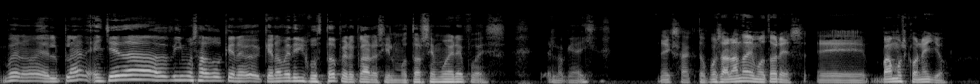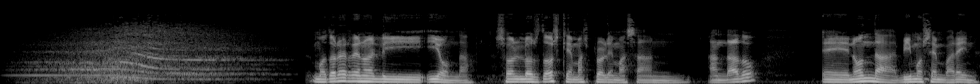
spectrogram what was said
Bueno, el plan, en Jeddah vimos algo que no, que no me disgustó, pero claro, si el motor se muere, pues es lo que hay. Exacto. Pues hablando de motores, eh, vamos con ello. Motores Renault y, y Honda son los dos que más problemas han, han dado. En Honda vimos en Bahrein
